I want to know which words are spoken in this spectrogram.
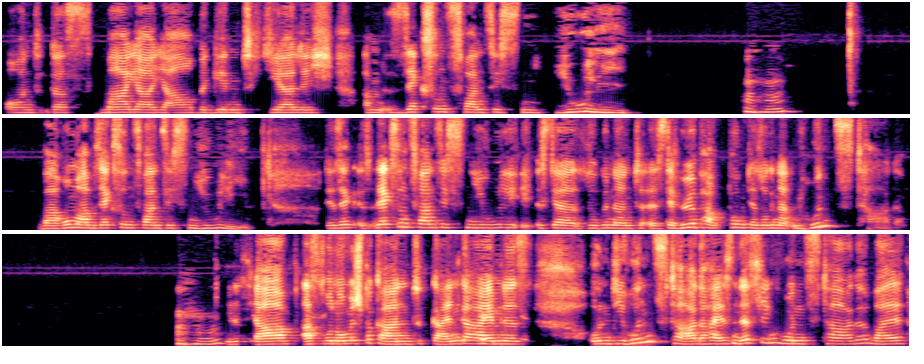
Und das Maya-Jahr beginnt jährlich am 26. Juli. Mhm. Warum am 26. Juli? Der 26. Juli ist der sogenannte, ist der Höhepunkt der sogenannten Hundstage. Mhm. Jedes Jahr astronomisch bekannt, kein Geheimnis. Und die Hundstage heißen deswegen Hundstage, weil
